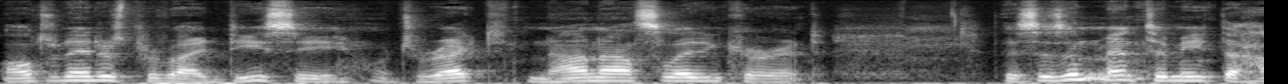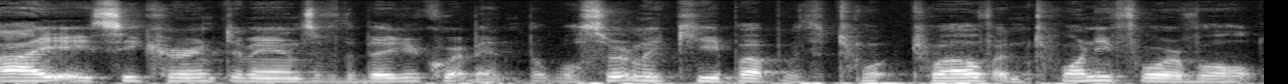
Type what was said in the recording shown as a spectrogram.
Alternators provide DC, or direct non-oscillating current. This isn't meant to meet the high AC current demands of the big equipment, but will certainly keep up with 12 and 24 volt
